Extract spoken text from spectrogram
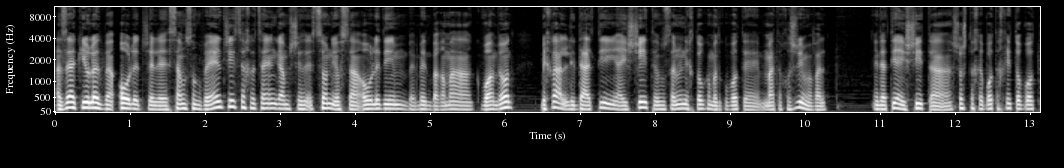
אז זה ה-QLED וה-OLED של סמסונג ו-LG, צריך לציין גם שסוני עושה OLED ים באמת ברמה גבוהה מאוד. בכלל, לדעתי האישית, אתם מוזמנים לכתוב כמה תגובות אה, מה אתם חושבים, אבל לדעתי האישית, שלושת החברות הכי טובות,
